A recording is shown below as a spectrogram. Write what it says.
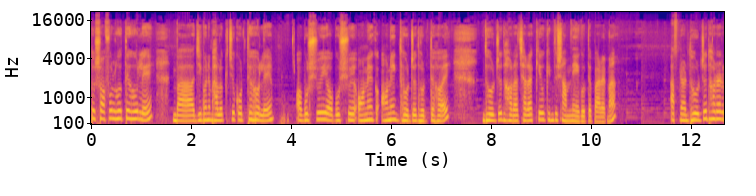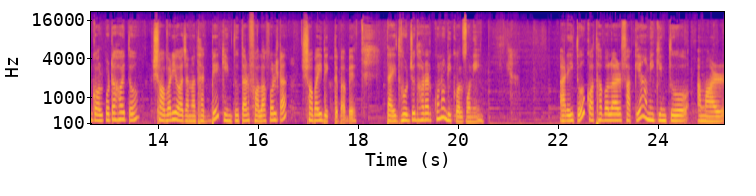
তো সফল হতে হলে বা জীবনে ভালো কিছু করতে হলে অবশ্যই অবশ্যই অনেক অনেক ধৈর্য ধরতে হয়। ধৈর্য ধরা ছাড়া কেউ কিন্তু সামনে এগোতে পারে না। আপনার ধৈর্য ধরার গল্পটা হয়তো সবারই অজানা থাকবে, কিন্তু তার ফলাফলটা সবাই দেখতে পাবে। তাই ধৈর্য ধরার কোনো বিকল্প নেই। আর এই তো কথা বলার ফাঁকে আমি কিন্তু আমার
